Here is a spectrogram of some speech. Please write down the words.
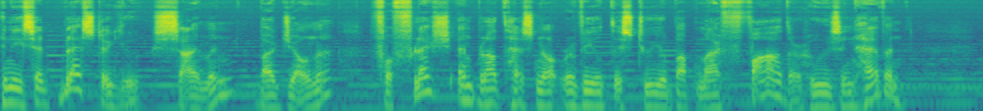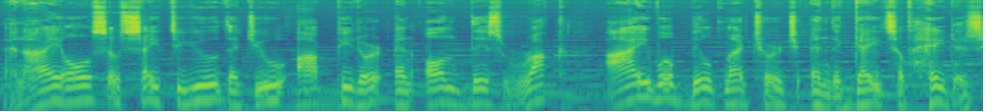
And he said, Blessed are you, Simon Barjona, for flesh and blood has not revealed this to you, but my Father who is in heaven. And I also say to you that you are Peter, and on this rock I will build my church, and the gates of Hades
